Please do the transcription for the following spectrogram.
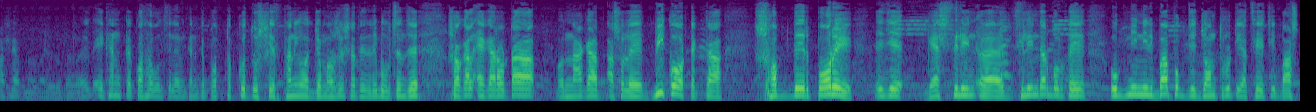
পাশে আপনার বাড়ি, local বাড়ি। এখানকার কথা বলছিলাম এখানকার প্রত্যক্ষদর্শী স্থানীয় একজন মানুষের সাথে তিনি বলছেন যে সকাল এগারোটা নাগাদ আসলে বিকট একটা শব্দের পরে এই যে গ্যাস সিলিন্ডার সিলিন্ডার বলতে অগ্নি নির্বাপক যে যন্ত্রটি আছে এটি বাস্ট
